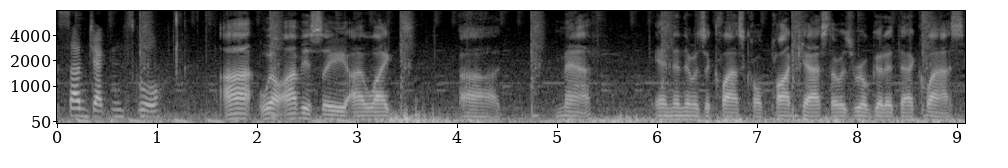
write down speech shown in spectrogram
subject in school? Uh, well, obviously, I liked uh, math, and then there was a class called podcast. I was real good at that class.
